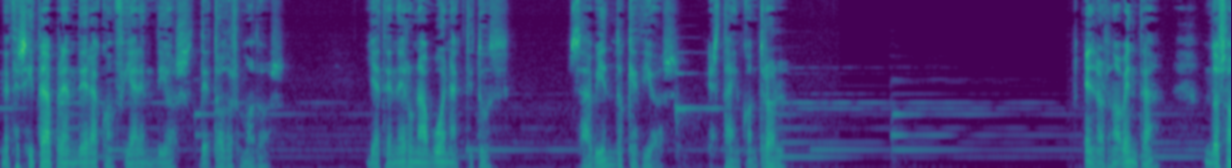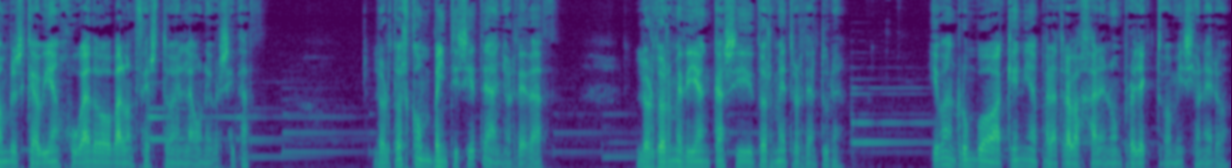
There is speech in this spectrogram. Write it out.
Necesita aprender a confiar en Dios de todos modos y a tener una buena actitud, sabiendo que Dios está en control. En los 90, dos hombres que habían jugado baloncesto en la universidad. Los dos con 27 años de edad. Los dos medían casi dos metros de altura. Iban rumbo a Kenia para trabajar en un proyecto misionero.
